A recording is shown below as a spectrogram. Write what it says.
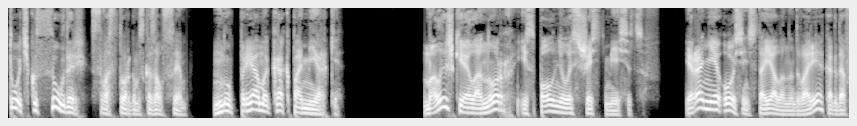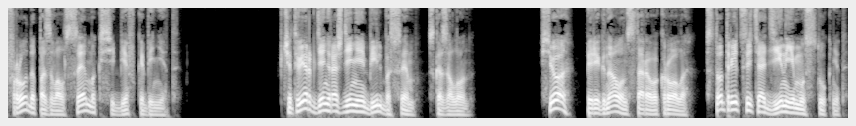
точку, сударь!» — с восторгом сказал Сэм. «Ну, прямо как по мерке!» Малышке Эланор исполнилось шесть месяцев. И ранняя осень стояла на дворе, когда Фродо позвал Сэма к себе в кабинет. «В четверг день рождения Бильбо, Сэм», — сказал он. «Все», — перегнал он старого крола, — «сто тридцать один ему стукнет».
